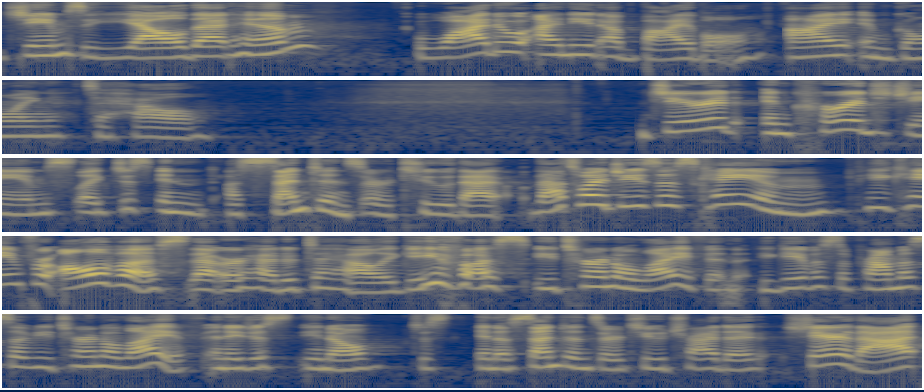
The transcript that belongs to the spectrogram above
James yelled at him, Why do I need a Bible? I am going to hell. Jarrod encouraged James, like just in a sentence or two, that that's why Jesus came. He came for all of us that were headed to hell. He gave us eternal life and he gave us the promise of eternal life. And he just, you know, just in a sentence or two tried to share that.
